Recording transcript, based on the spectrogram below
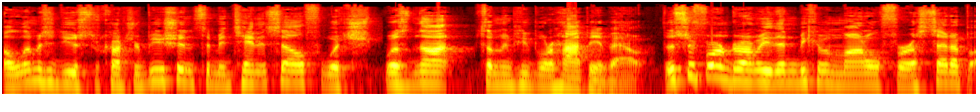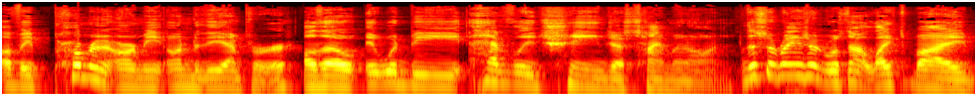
a limited use of contributions to maintain itself, which was not something people were happy about. This reformed army then became a model for a setup of a permanent army under the emperor, although it would be heavily changed as time went on. This arrangement was not liked by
